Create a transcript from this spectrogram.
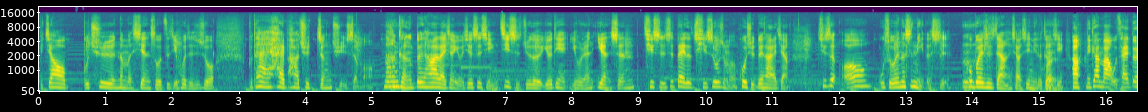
比较不去那么限缩自己，或者是说不太害怕去争取什么，那很可能对他来讲，有些事情即使觉得有点有人眼神其实是带着歧视或什么，或许对他来讲，其实哦无所谓，那是你的事，会不会是这样？小心你的个性啊！你看吧，我猜对，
